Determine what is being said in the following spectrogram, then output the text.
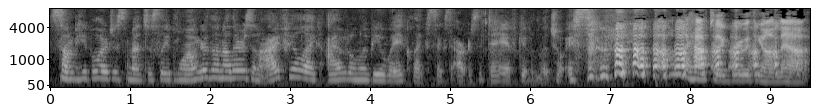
some people are just meant to sleep longer than others and i feel like i would only be awake like six hours a day if given the choice I'm gonna have to agree with you on that.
